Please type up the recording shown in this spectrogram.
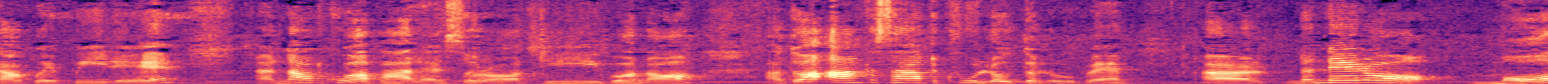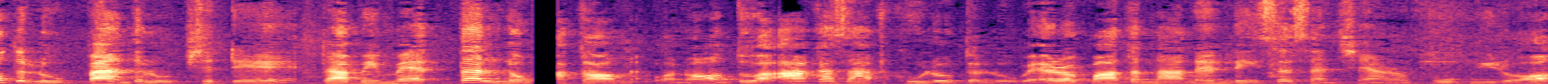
ကာကွယ်ပေးတယ်အဲနောက်တစ်ခုကဘာလဲဆိုတော့ဒီဘောနော်အဲသူကအားကစားတစ်ခုလုပ်တယ်လို့ပဲ အာနည်းနည်းတော့မောတယ်လို့ပန်းတယ်လို့ဖြစ်တယ်ဒါပေမဲ့တက်လုံးအကောင်းတယ်ပေါ့နော်သူကအားကစားတစ်ခုလုပ်တယ်လို့ပဲအဲ့တော့ပါတနာနဲ့လိန်ဆက်ဆန်ခြင်းကတော့ပို့ပြီးတော့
